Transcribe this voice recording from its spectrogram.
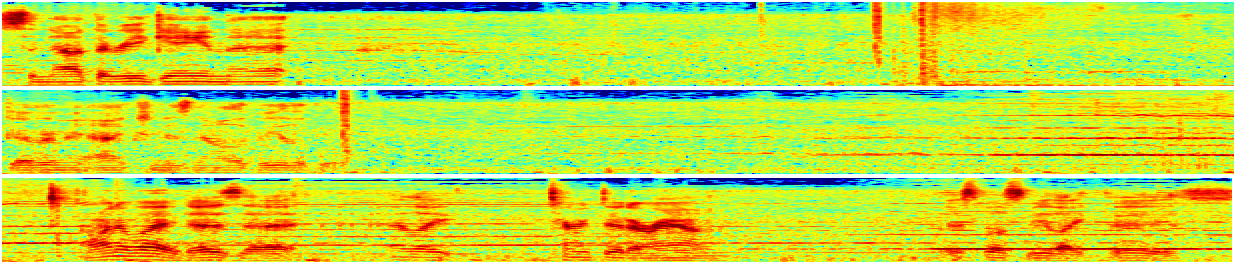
So now to regain that, government action is now available. I wonder why it does that. I like turned it around. It's supposed to be like this.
